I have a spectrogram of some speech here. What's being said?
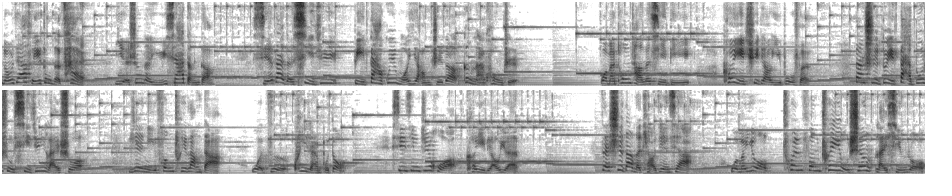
农家肥种的菜、野生的鱼虾等等。携带的细菌比大规模养殖的更难控制。我们通常的洗涤可以去掉一部分，但是对大多数细菌来说，任你风吹浪打，我自岿然不动。星星之火可以燎原。在适当的条件下，我们用“春风吹又生”来形容，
